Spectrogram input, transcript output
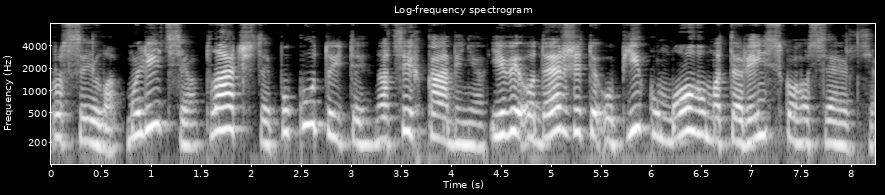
Просила, моліться, плачте, покутуйте на цих каменях, і ви одержите опіку мого материнського серця.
